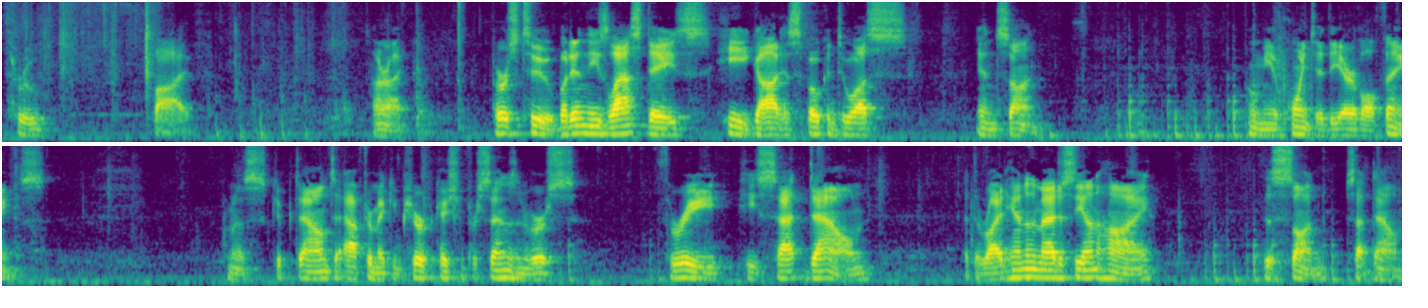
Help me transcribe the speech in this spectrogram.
through five. All right. Verse 2 But in these last days, He, God, has spoken to us in Son, whom He appointed the heir of all things. I'm going to skip down to after making purification for sins in verse 3. He sat down at the right hand of the majesty on high. The Son sat down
